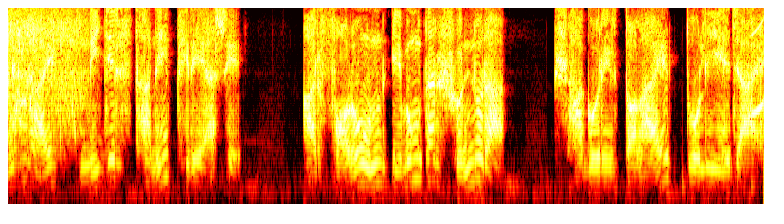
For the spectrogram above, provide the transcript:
পুনরায় নিজের স্থানে ফিরে আসে আর ফরন এবং তার সৈন্যরা সাগরের তলায় তলিয়ে যায়।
